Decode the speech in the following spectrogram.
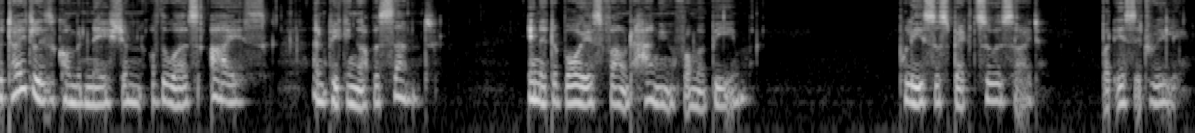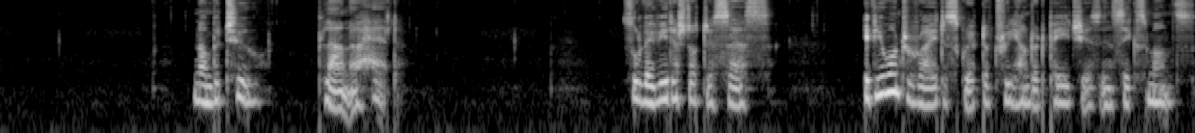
The title is a combination of the words ice and picking up a scent. In it, a boy is found hanging from a beam. Police suspect suicide, but is it really? Number two, plan ahead. Solveig Vidarsdotter says, if you want to write a script of 300 pages in six months,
